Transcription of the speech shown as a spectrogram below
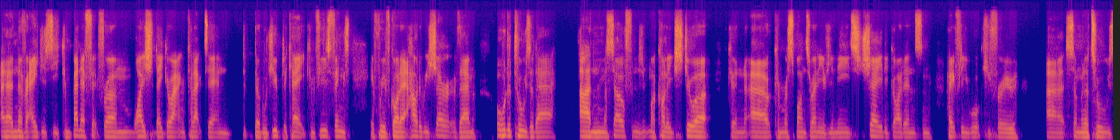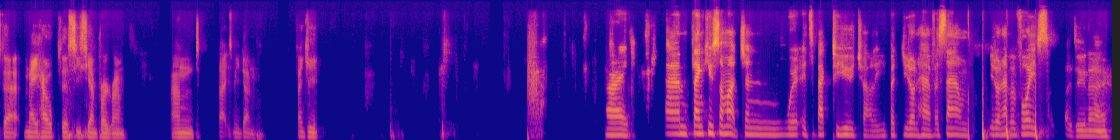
another agency can benefit from. Why should they go out and collect it and double duplicate, confuse things? If we've got it, how do we share it with them? All the tools are there, and myself and my colleague Stuart can uh, can respond to any of your needs, share the guidance, and hopefully walk you through uh, some of the tools that may help the CCM program. And that is me done. Thank you. All right. Um, thank you so much. And we're, it's back to you, Charlie, but you don't have a sound. You don't have a voice. I do now.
